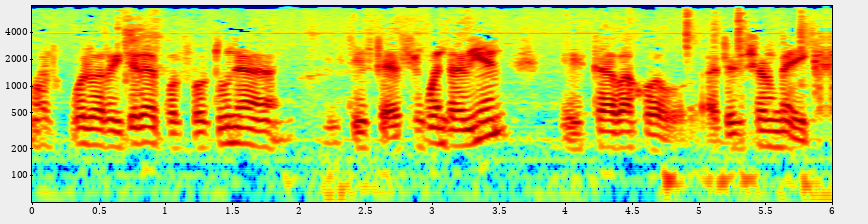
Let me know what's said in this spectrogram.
bueno, vuelvo a reiterar, por fortuna este, se encuentra bien, está bajo atención médica.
